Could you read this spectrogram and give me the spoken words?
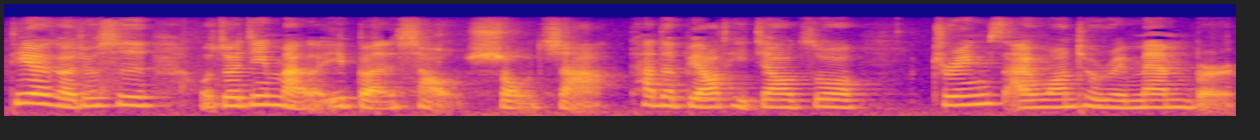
第二个就是我最近买了一本小手札，它的标题叫做《Dreams I Want to Remember:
